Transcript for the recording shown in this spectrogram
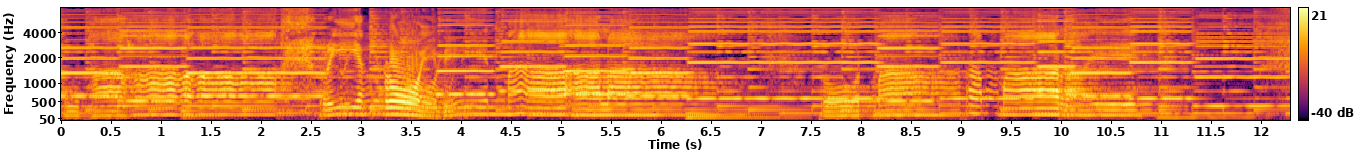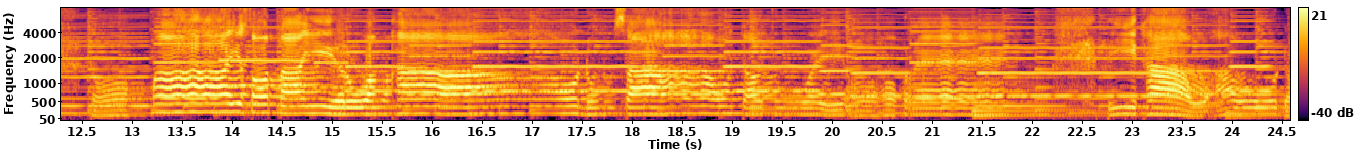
ภูผาเรียงร้อยเป็นมาลา โปรดมารับมาไรดอกไม้ซ่อนในรวงข้าวหนุ่มสาวเจ้าช่วยออกแรงตีข้าวเอาด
